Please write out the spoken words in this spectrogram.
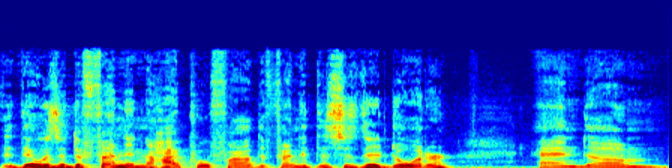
There was a defendant, a high-profile defendant. This is their daughter, and um,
